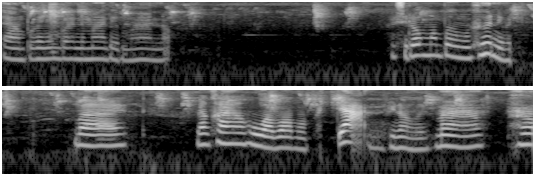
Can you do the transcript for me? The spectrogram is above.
จางเพิ่นยังบ่ทันมาเดิมมานเนาะสิลงมาเบิ่งมื้อคืนนี่มาลังคาหัวบ่บ่พัดย่านพี่น้องเอ้ยมาเห่า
